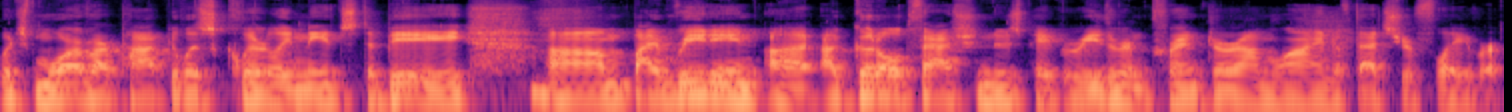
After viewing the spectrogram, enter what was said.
which more of our populace clearly needs to be, um, by reading a, a good old fashioned newspaper, either in print or online, if that's your flavor.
